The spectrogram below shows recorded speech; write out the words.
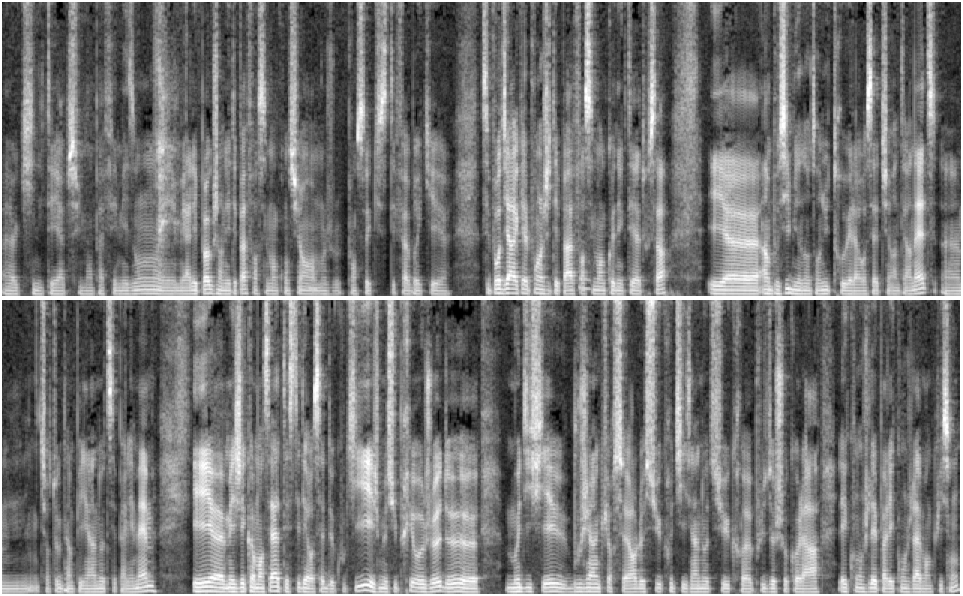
Euh, qui n'était absolument pas fait maison. Et, mais à l'époque, j'en étais pas forcément conscient. Moi, je pensais que c'était fabriqué. Euh. C'est pour dire à quel point j'étais pas forcément connecté à tout ça. Et euh, impossible, bien entendu, de trouver la recette sur Internet. surtout que d'un pays à un autre, c'est pas les mêmes. Et, mais j'ai commencé à tester des recettes de cookies et je me suis pris au jeu de modifier, bouger un curseur, le sucre, utiliser un autre sucre, plus de chocolat, les congeler, pas les congeler avant cuisson.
